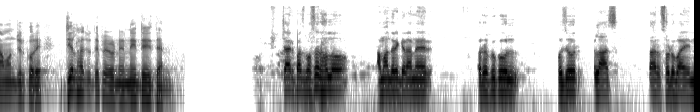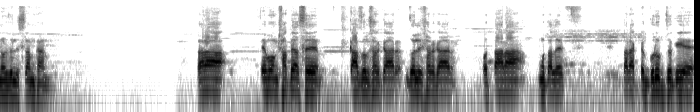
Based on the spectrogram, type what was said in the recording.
নামঞ্জুর করে জেল হাজতে প্রেরণের নির্দেশ দেন। চার পাঁচ বছর হলো আমাদের গ্রামের রফিকুল হুজুর প্লাস তার ছোট ভাই নজরুল ইসলাম খান। তারা এবং সাথে আছে কাজল সরকার জলিল সরকার ও তারা মোতালেব। তারা একটা গ্রুপ জুকিয়ে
